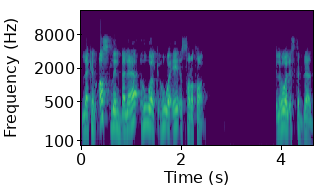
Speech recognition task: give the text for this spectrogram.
لكن أصل البلاء هو هو إيه؟ السرطان اللي هو الاستبداد.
